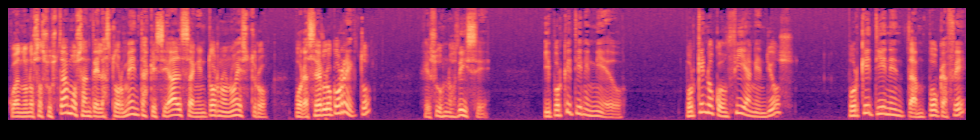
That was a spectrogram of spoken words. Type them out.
Cuando nos asustamos ante las tormentas que se alzan en torno nuestro por hacer lo correcto, Jesús nos dice, ¿y por qué tienen miedo? ¿Por qué no confían en Dios? ¿Por qué tienen tan poca fe?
